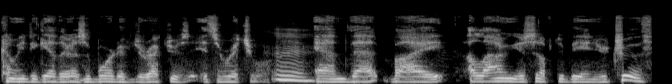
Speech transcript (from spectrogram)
coming together as a board of directors it's a ritual mm. and that by allowing yourself to be in your truth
